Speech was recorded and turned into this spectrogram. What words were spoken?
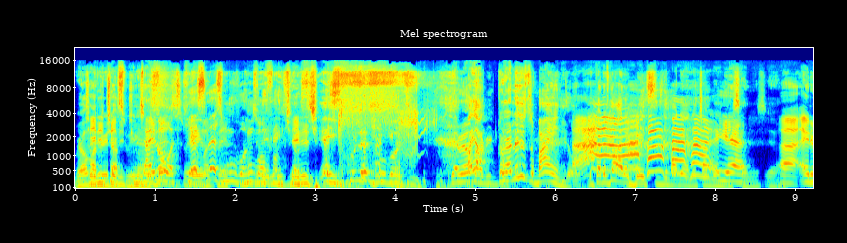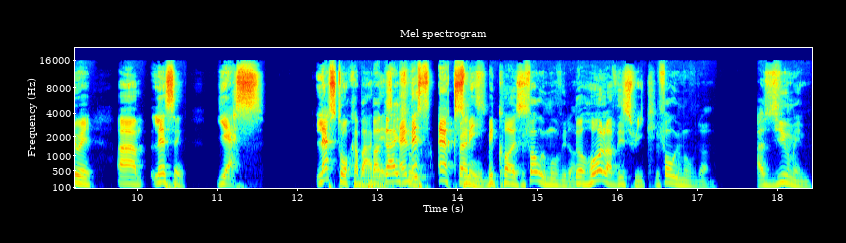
Real Madrid as 2022. winners. I know what. Yes, Let's, Real let's move on Move to on the from next Chelsea. one. Let's, let's move on to the Real yeah, Madrid. congratulations to Bayern though, because they've not had a great season by the end of the Champions League Yeah. series, yeah. Uh, anyway, um, listen. Yes, let's talk about But this. guys, and so- this irks me because Before we move it on, the whole of this week. before we moved on, assuming,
